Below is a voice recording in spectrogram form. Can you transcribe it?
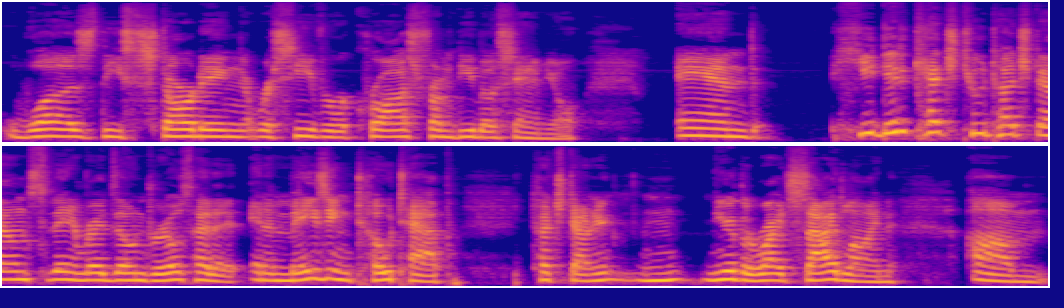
was the starting receiver across from Deebo Samuel, and he did catch two touchdowns today in red zone drills. Had a, an amazing toe tap touchdown near, near the right sideline. Um,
